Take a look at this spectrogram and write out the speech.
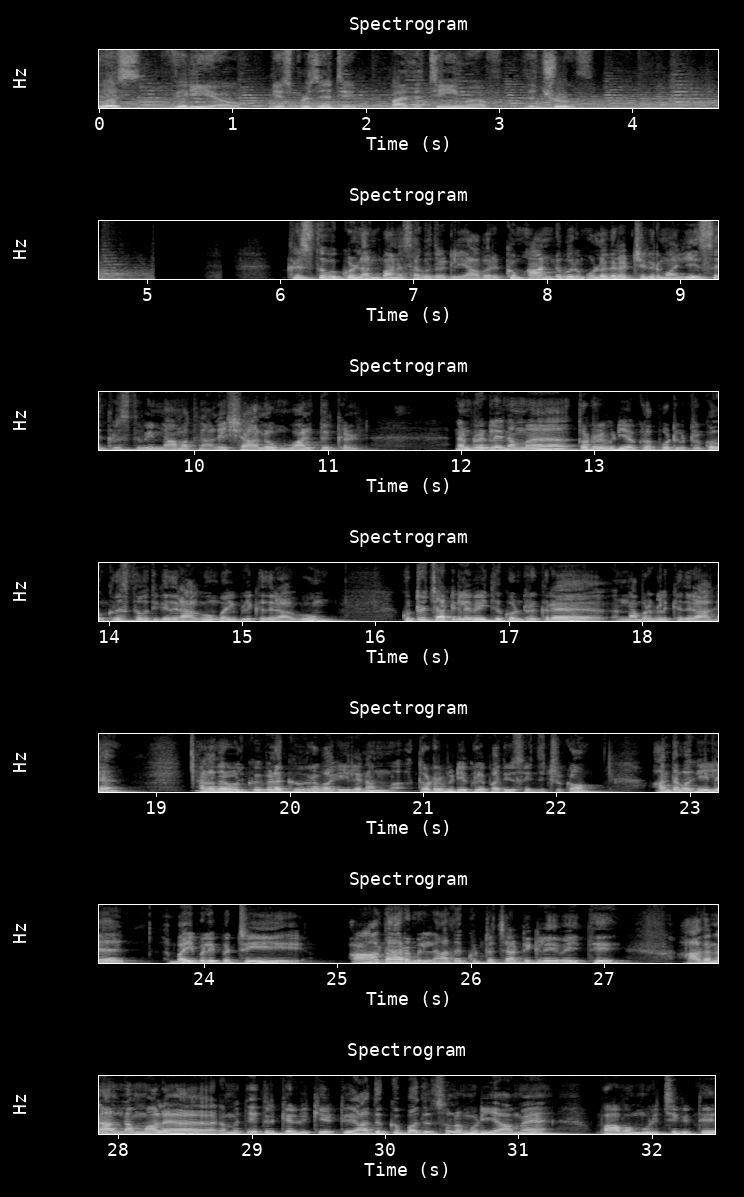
This video is presented by the team of The Truth. கிறிஸ்துவுக்குள் அன்பான சகோதரர்கள் யாவருக்கும் ஆண்டவரும் உலக ரட்சகருமாக இயேசு கிறிஸ்துவின் நாமத்தினாலே ஷாலும் வாழ்த்துக்கள். நண்பர்களே நம்ம தொடர் வீடியோக்களை போட்டுக்கிட்டு இருக்கோம். கிறிஸ்தவத்துக்கு எதிராகவும் பைபிளுக்கு எதிராகவும் குற்றச்சாட்டுகளை வைத்து கொண்டிருக்கிற நபர்களுக்கு எதிராக அல்லது அவர்களுக்கு விளக்குகிற வகையில் நம்ம தொடர் வீடியோக்களை பதிவு செஞ்சுட்ருக்கோம் அந்த வகையில் பைபிளை பற்றி ஆதாரமில்லாத குற்றச்சாட்டுகளை வைத்து அதனால் நம்மால் நம்ம எதிர்கேள்வி கேட்டு அதுக்கு பதில் சொல்ல முடியாமல் பாவம் முழிச்சுக்கிட்டு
